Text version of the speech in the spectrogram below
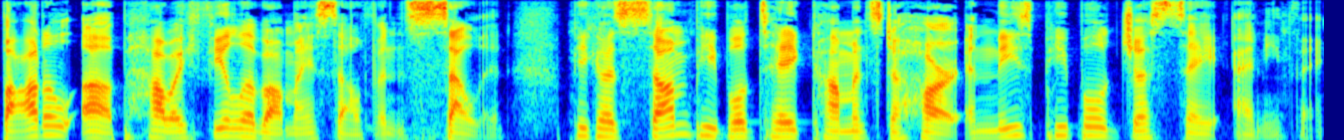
bottle up how I feel about myself and sell it because some people take comments to heart and these people just say anything.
